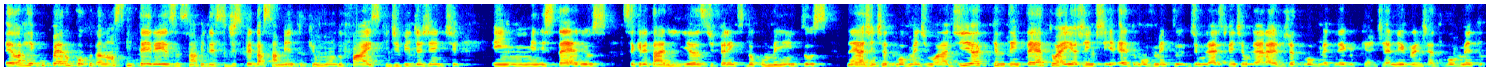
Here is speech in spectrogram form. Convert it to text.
ela recupera um pouco da nossa inteireza, sabe? Desse despedaçamento que o mundo faz, que divide a gente em ministérios, secretarias, diferentes documentos, né? A gente é do movimento de moradia, que não tem teto, aí a gente é do movimento de mulheres, porque a gente é mulher, a gente é do movimento negro, porque a gente é negro, a gente é do movimento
